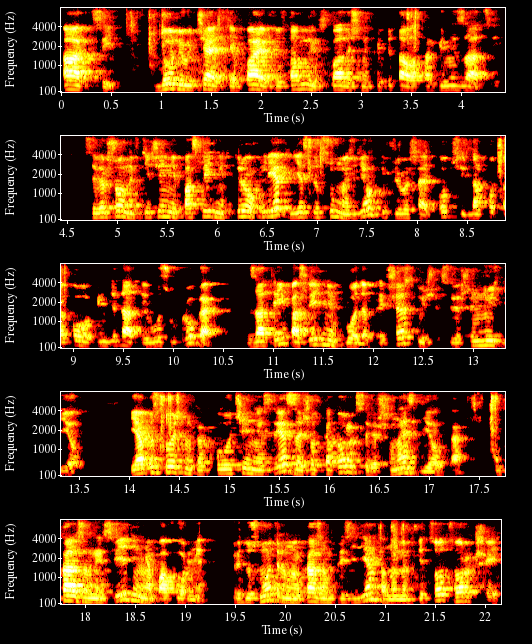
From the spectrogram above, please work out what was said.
акций, доли участия паев уставных складочных капиталов организаций, совершенный в течение последних трех лет, если сумма сделки превышает общий доход такого кандидата и его супруга за три последних года, предшествующих совершению сделки, и об источниках получения средств, за счет которых совершена сделка. Указанные сведения по форме предусмотрены указом президента номер 546.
